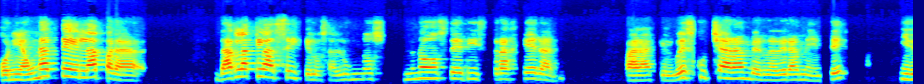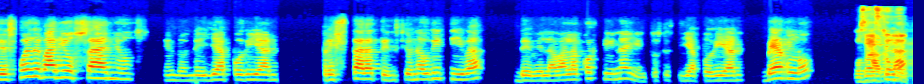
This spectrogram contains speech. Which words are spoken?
Ponía una tela para dar la clase y que los alumnos no se distrajeran, para que lo escucharan verdaderamente. Y después de varios años en donde ya podían prestar atención auditiva, develaba la cortina y entonces ya podían verlo. O sea, es como,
